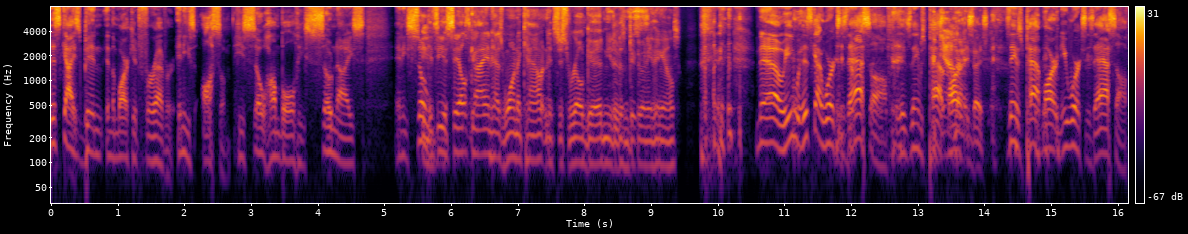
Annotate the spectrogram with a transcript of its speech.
This guy's been in the market forever and he's awesome. He's so humble. He's so nice. And he's so Is he a sales guy and has one account and it's just real good and he doesn't do anything else? no, he this guy works his ass off. His name's Pat Martin. Nice, nice. His name's Pat Martin. He works his ass off.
